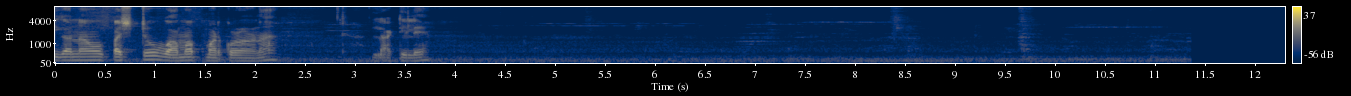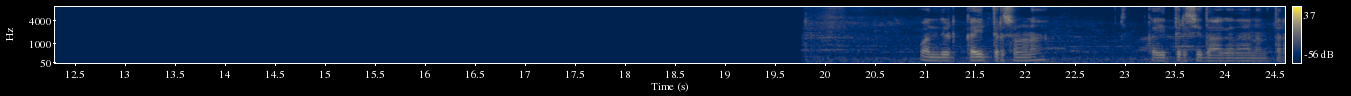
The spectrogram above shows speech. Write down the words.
ಈಗ ನಾವು ಫಸ್ಟು ವಾರ್ಮ್ ಅಪ್ ಮಾಡ್ಕೊಳ್ಳೋಣ. ಲಾಟಿಲೆ ಒಂದಿಟ್ಟು ಕೈ ತಿರ್ಸೋಣ. ಕೈ ತಿರ್ಸಿದಾಗದ ನಂತರ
